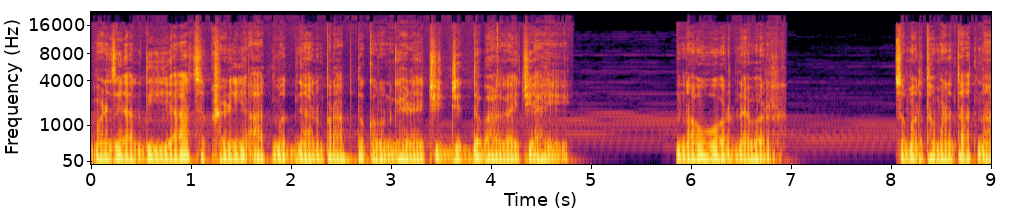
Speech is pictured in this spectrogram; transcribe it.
म्हणजे अगदी याच क्षणी आत्मज्ञान प्राप्त करून घेण्याची जिद्द बाळगायची आहे. नाऊ और नेव्हर समर्थ म्हणतात ना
